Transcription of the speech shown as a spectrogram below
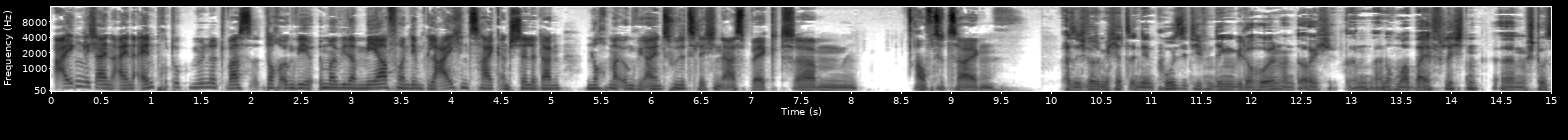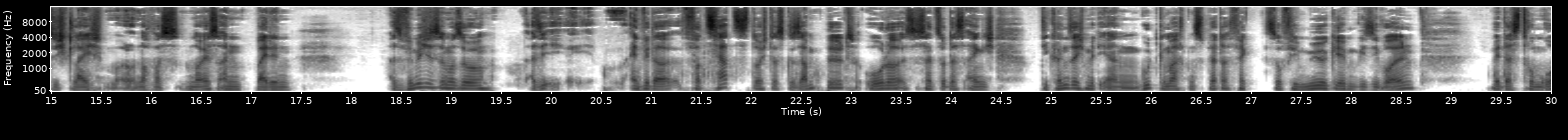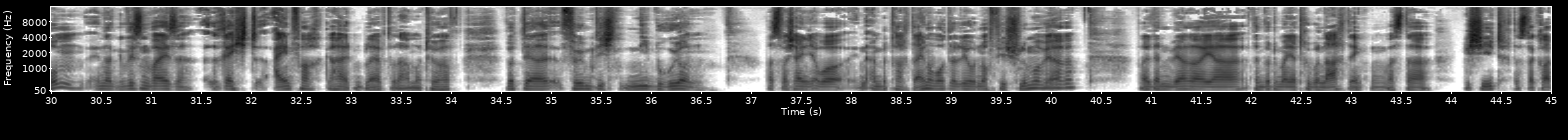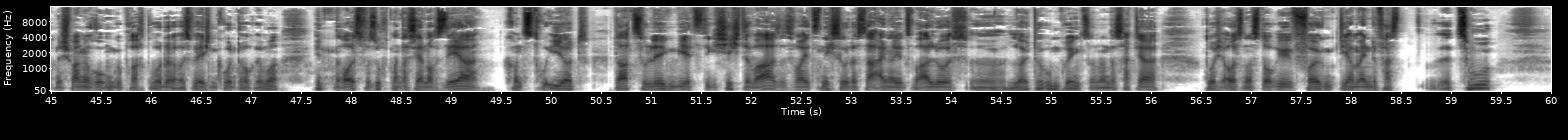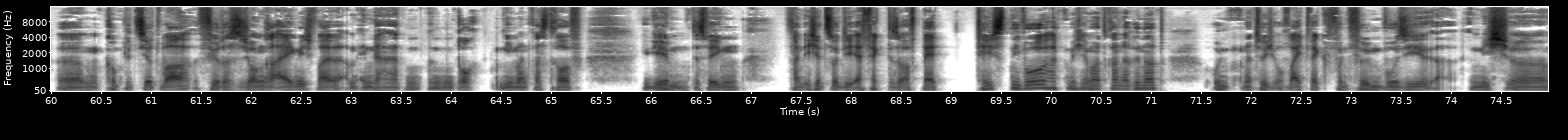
eigentlich ein, ein Endprodukt mündet, was doch irgendwie immer wieder mehr von dem gleichen zeigt, anstelle dann nochmal irgendwie einen zusätzlichen Aspekt ähm, aufzuzeigen. Also ich würde mich jetzt in den positiven Dingen wiederholen und euch dann nochmal beipflichten. Ähm, stoße ich gleich noch was Neues an bei den. Also für mich ist immer so, also entweder verzerrt durch das Gesamtbild oder ist es halt so, dass eigentlich die können sich mit ihren gut gemachten Splatter-Effekt so viel Mühe geben, wie sie wollen. Wenn das drumrum in einer gewissen Weise recht einfach gehalten bleibt oder amateurhaft, wird der Film dich nie berühren was wahrscheinlich aber in Anbetracht deiner Worte, Leo, noch viel schlimmer wäre, weil dann wäre ja, dann würde man ja drüber nachdenken, was da geschieht, dass da gerade eine Schwangere umgebracht wurde, aus welchem Grund auch immer. Hinten raus versucht man das ja noch sehr konstruiert darzulegen, wie jetzt die Geschichte war. Also es war jetzt nicht so, dass da einer jetzt wahllos äh, Leute umbringt, sondern das hat ja durchaus eine Story folgend, die am Ende fast äh, zu ähm, kompliziert war für das Genre eigentlich, weil am Ende hat doch niemand was drauf gegeben. Deswegen fand ich jetzt so die Effekte so auf Bad Taste Niveau hat mich immer dran erinnert und natürlich auch weit weg von Filmen, wo sie äh, mich äh,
